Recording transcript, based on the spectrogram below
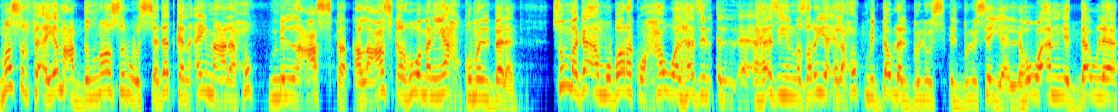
مصر في أيام عبد الناصر والسادات كان قايمة على حكم العسكر. العسكر هو من يحكم البلد. ثم جاء مبارك وحول هذه هذه النظرية إلى حكم الدولة البلوس البوليسية اللي هو أمن الدولة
